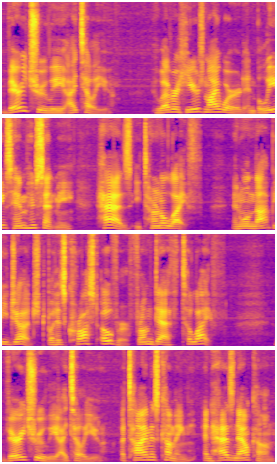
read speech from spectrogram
Very truly, I tell you, whoever hears my word and believes him who sent me has eternal life, and will not be judged, but has crossed over from death to life. Very truly, I tell you, a time is coming, and has now come,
